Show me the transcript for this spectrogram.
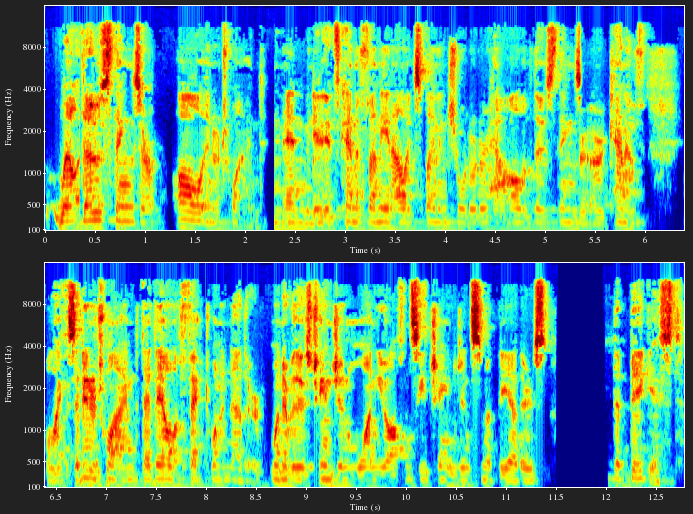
Well, those things are all intertwined. And it's kind of funny, and I'll explain in short order how all of those things are, kind of, well, like I said, intertwined, that they all affect one another. Whenever there's change in one, you often see change in some of the others. The biggest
